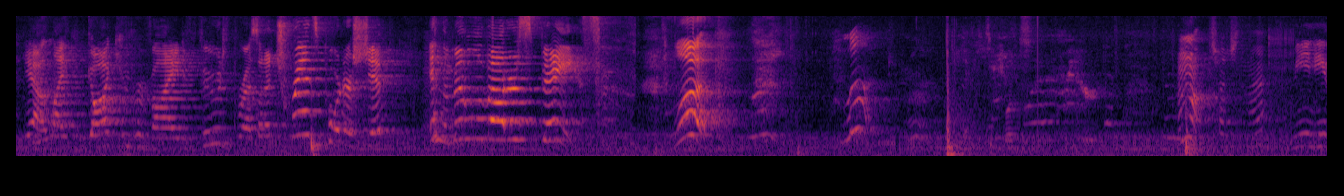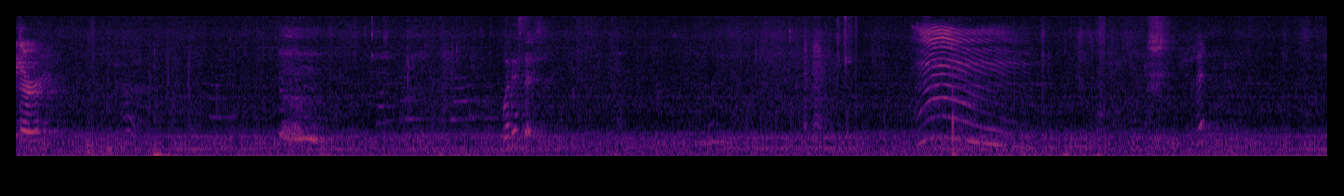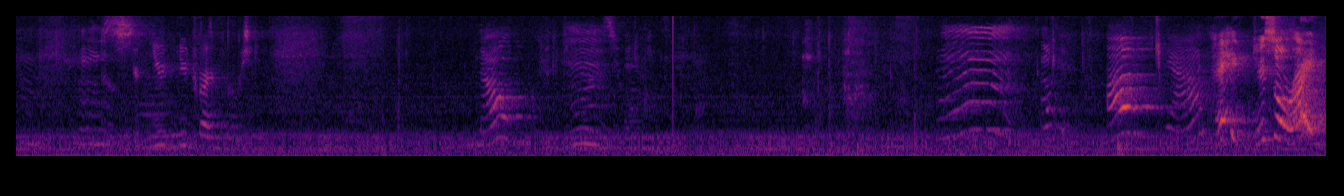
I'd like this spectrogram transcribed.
Yeah, like God can provide food for us on a transporter ship in the middle of outer space. Look! Look, It looks weird. I'm not touching neither. What is it? You, you, you try first. No. Hey, mm tastes alright.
